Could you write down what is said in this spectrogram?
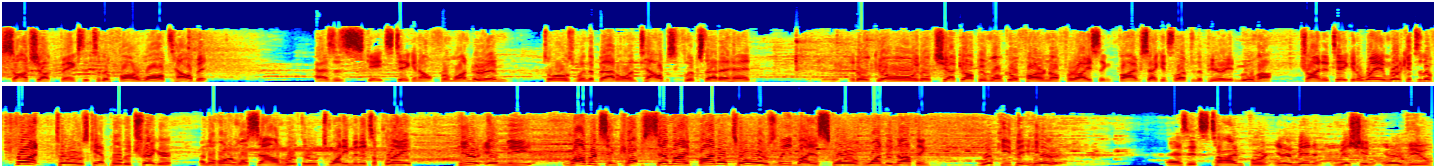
Sawchuk banks it to the far wall. Talbot has his skates taken out from under him. Tauros win the battle, and Talbs flips that ahead. It'll go, it'll check up, it won't go far enough for icing. Five seconds left in the period. Muha trying to take it away and work it to the front. Tauros can't pull the trigger, and the horn will sound. We're through 20 minutes of play here in the Robertson Cup semifinal. Tauros lead by a score of one to nothing. We'll keep it here as it's time for an intermission interview.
